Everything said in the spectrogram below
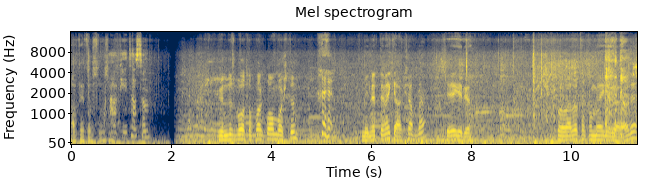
Afiyet olsun o zaman. Afiyet olsun. Gündüz bu otopark bomboştu. Millet demek ki akşam da şeye geliyor. Buralarda takılmaya geliyor herhalde.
